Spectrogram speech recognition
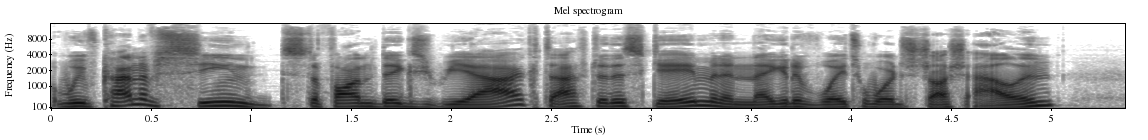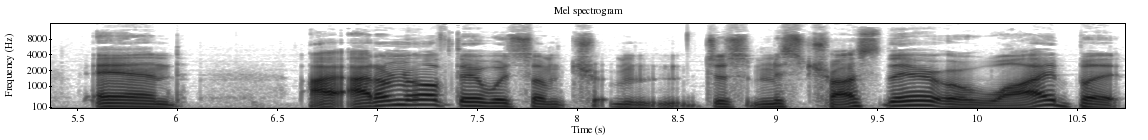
we've kind of seen Stefon Diggs react after this game in a negative way towards Josh Allen, and I, I don't know if there was some tr- just mistrust there or why, but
